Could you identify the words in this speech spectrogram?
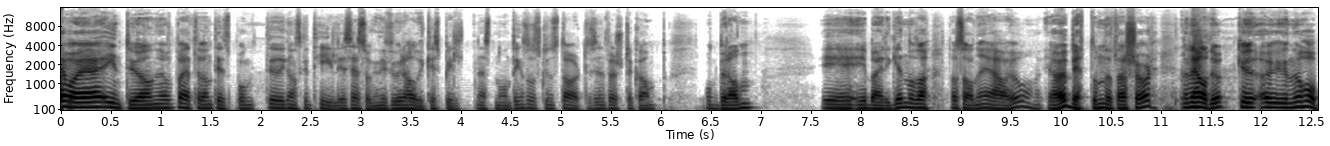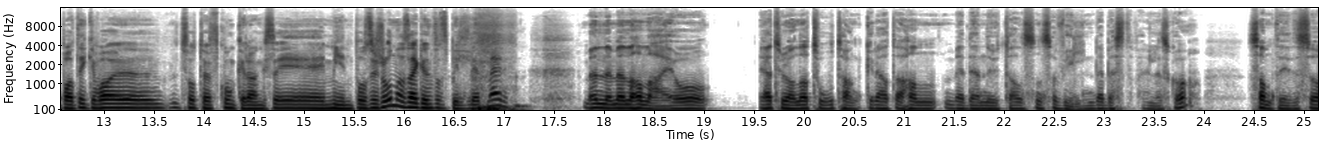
det var jeg intervjua han jo på et eller annet tidspunkt eh, ganske tidlig i sesongen i fjor. Hadde ikke spilt nesten noen ting, så skulle han starte sin første kamp mot Brann i, i Bergen. Og da, da sa han jeg har jo jeg har jo bedt om dette sjøl, men jeg hadde jo kunne håpe at det ikke var eh, så tøff konkurranse i min posisjon, altså jeg kunne fått spilt litt mer. Men, men han er jo Jeg tror han har to tanker. At han med den uttalelsen så vil han det beste for LSK. Samtidig så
